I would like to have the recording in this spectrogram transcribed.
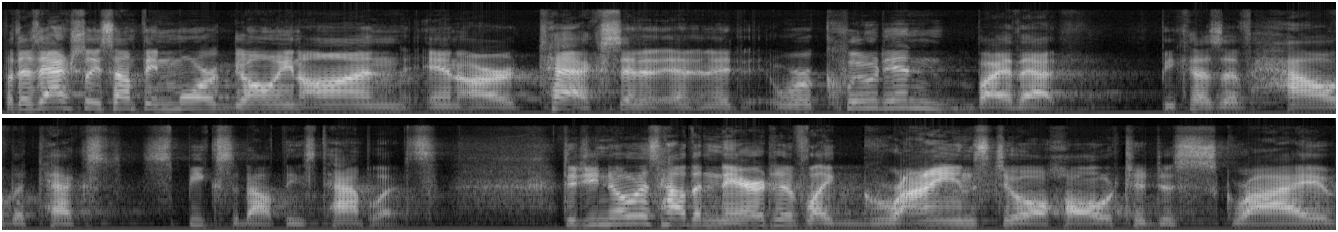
But there's actually something more going on in our text, and, it, and it, we're clued in by that because of how the text speaks about these tablets. Did you notice how the narrative like grinds to a halt to describe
